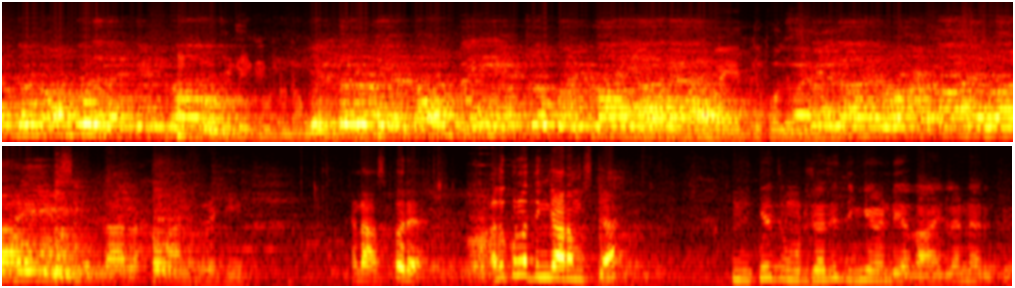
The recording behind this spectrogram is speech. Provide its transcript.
கொண்டு நோன்பு இருக்கின்றோம். நோன்பு எங்களுடைய நோன்பை ஏற்றுக்கொள்வாயாக. ஏண்டா அஸ்பர் அதுக்குள்ளே திங்க ஆரம்பிச்சிட்ட? நியத்து முடிச்சாச்சு திங்க வேண்டியதான் இல்லைன்னு இருக்கு?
